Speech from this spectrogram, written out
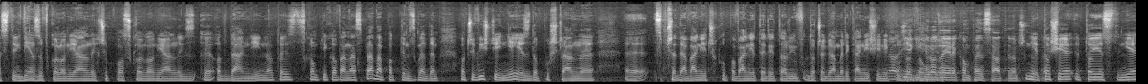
z tych więzów kolonialnych czy postkolonialnych e, od Danii, no to jest skomplikowana sprawa pod tym względem. Oczywiście nie jest dopuszczalne e, sprzedawanie czy kupowanie terytoriów, do czego Amerykanie się No, niektórzy jakiś odwołują. rodzaj rekompensaty na przykład. Nie, to, się, to jest nie,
